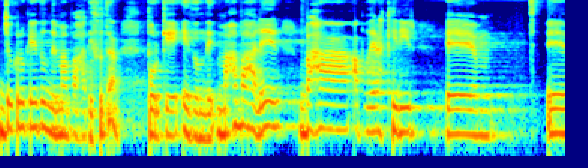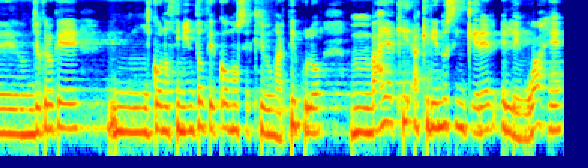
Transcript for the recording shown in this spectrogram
yo creo que es donde más vas a disfrutar, porque es donde más vas a leer, vas a, poder adquirir, em, em, yo creo que mm, conocimientos de cómo se escribe un artículo, mm, vas a ir adquiriendo sin querer el lenguaje,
